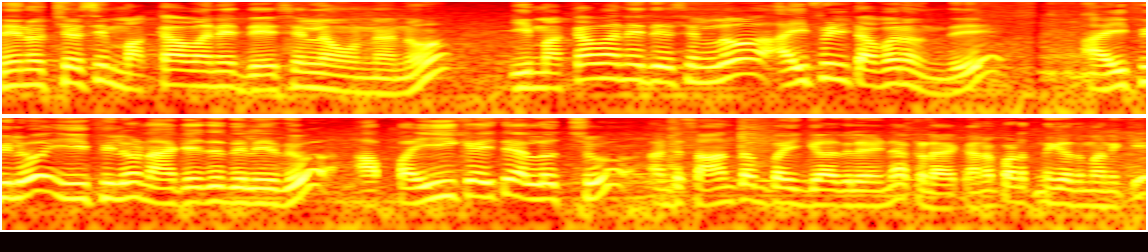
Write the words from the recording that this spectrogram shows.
నేను వచ్చేసి మకావ్ అనే దేశంలో ఉన్నాను. ఈ మకావ్ అనే దేశంలో ఐఫిల్ టవర్ ఉంది. ఐఫిలో ఈఫిలో నాకైతే తెలియదు ఆ పైకి అయితే వెళ్ళొచ్చు. అంటే శాంతం పైకి కాదులేండి అక్కడ కనపడుతుంది కదా మనకి.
